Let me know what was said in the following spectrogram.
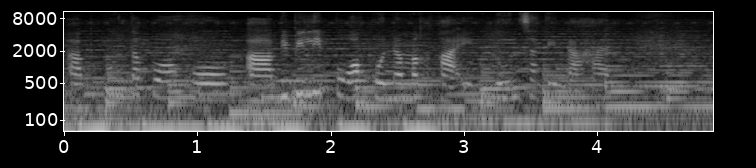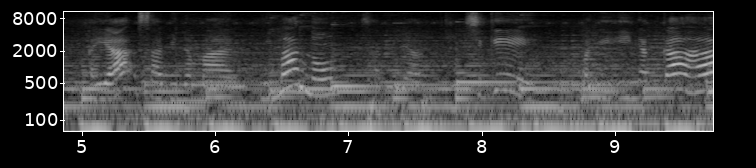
Ah, pupunta po ako, ah, bibili po ako ng makakain doon sa tindahan. Kaya, sabi naman ni Manong, sabi niya, sige, mag-iingat ka ha.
